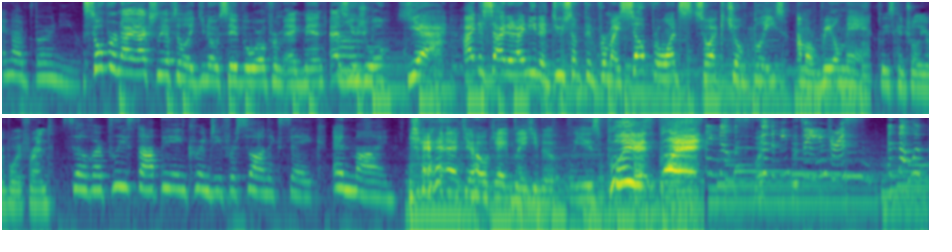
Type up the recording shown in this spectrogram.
and I burn you. Silver and I actually have to, like, you know, save the world from Eggman, as um, usual. Yeah, I decided I need to do something for myself for once so I can show Blaze I'm a real man. Please control your boyfriend. Silver, please stop being cringy for Sonic's sake. And mine. Yeah, okay, Blazy Boo. Please, please, please! I know this is What? gonna be dangerous, and that we'll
